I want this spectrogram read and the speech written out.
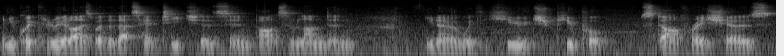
and you quickly realise whether that's head teachers in parts of London, you know, with huge pupil staff ratios,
